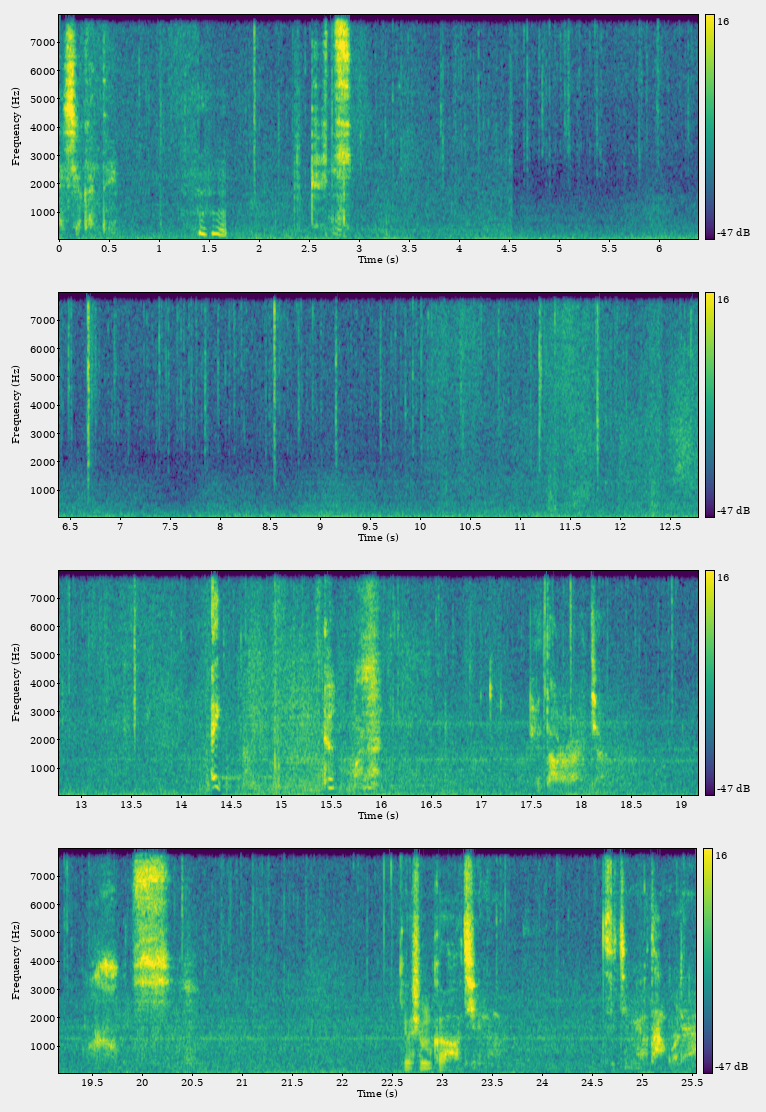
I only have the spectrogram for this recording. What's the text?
感谢肯定。哼哼，不客气。哎，干嘛呢？别打扰人家。我好奇。有什么可好奇的？自己没有谈过恋爱。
